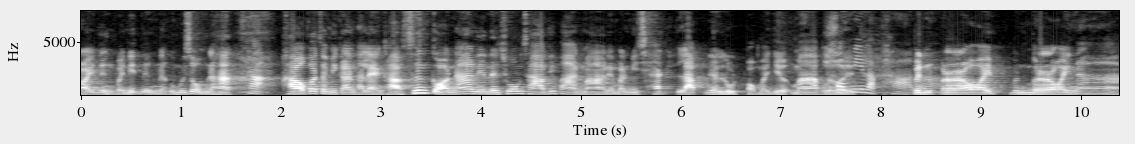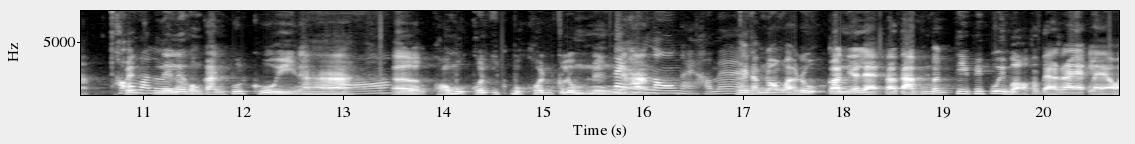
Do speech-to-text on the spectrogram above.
ร้อยหนึ่งไปนิดนึงนะคุณผู้ชมนะฮะค่ะ เขาก็จะมีการแถลงข่าว ซึ่งก่อนหน้านี้ในช่วงเช้าที่ผ่านมาเนี่ยมันมีแชทลับเนี่ยหลุดออกมาเยอะมากเลย เขามีหลักฐานเป็นนะร้อยอยเป็นร้อยหน้าเขาเอามาเลยป็นในเรื่องของการพูดคุยนะฮะอ๋อ เออของบุคคลอีกบุคคลกลุ่มหนึ่งในนะฮะทำนองไหนคะแม่ ในทำนองว่ารู้ก็เนี่ยแหละแล้วตามที่มันที่พี่ปุ้ยบอกตั้งแต่แรกแล้ว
